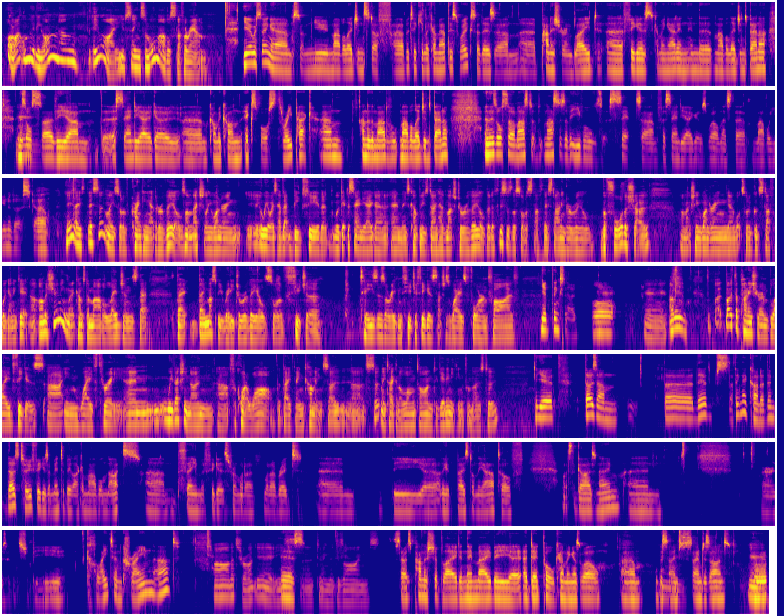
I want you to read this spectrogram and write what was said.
all right. Well, moving on. Um, Eli, you've seen some more Marvel stuff around. Yeah, we're seeing um, some new Marvel Legends stuff, uh, particularly come out this week. So there's um, uh, Punisher and Blade uh, figures coming out in, in the Marvel Legends banner. And there's Mm. also the, um, the San Diego um, Comic Con X Force three pack um, under the Marvel Marvel Legends banner. And there's also a Master, Masters of Evils set um, for San Diego as well. And that's the Marvel Universe scale. Yeah, they, they're certainly sort of cranking out the reveals. I'm actually wondering, we always have that big fear that we'll get to San Diego and these companies don't have much to reveal. But if this is the sort of stuff they're starting to reveal before the show, I'm actually wondering, you know, what sort of good stuff we're going to get. I'm assuming when it comes to Marvel Legends that they, they must be ready to reveal sort of future teasers or even future figures such as waves four and five. You'd think so. Yeah. Yeah, I mean, the, both the Punisher and Blade figures are in Wave 3, and we've actually known uh, for quite a while that they've been coming, so uh, it's certainly taken a long time to get anything from those two. Yeah, those um, the they're I think they're kind of those two figures are meant to be like a Marvel Knights um, theme of figures from what I've what I've read. Um, the uh, I think it's based on the art of what's the guy's name? Um, where is it? It should be here. Clayton Crain art. Oh, that's right, yeah, he's Yes. uh, doing the designs. So it's Punisher Blade, and there may be a, a Deadpool coming as well. Um, the same same designs. Yeah.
